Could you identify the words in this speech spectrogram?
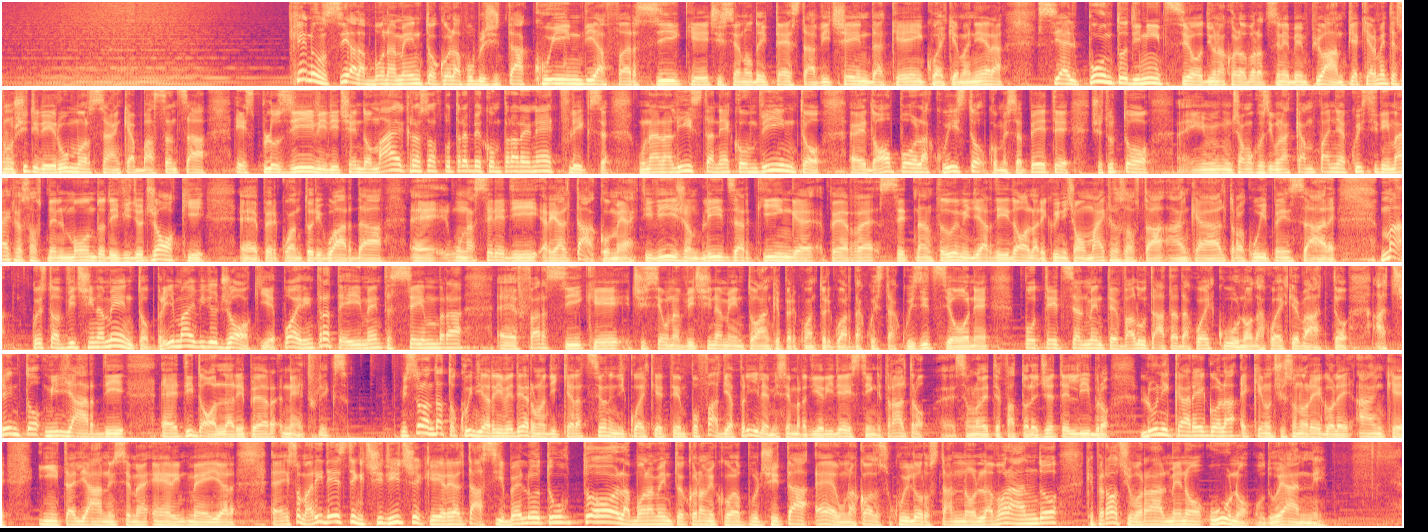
Che non sia l'abbonamento con la pubblicità quindi a far sì che ci siano dei test a vicenda che in qualche maniera sia il punto d'inizio di una collaborazione ben più ampia. Chiaramente sono usciti dei rumors anche abbastanza esplosivi dicendo Microsoft potrebbe comprare Netflix, un analista ne è convinto, eh, dopo l'acquisto come sapete c'è tutto eh, diciamo così una campagna acquisti di Microsoft nel mondo dei videogiochi eh, per quanto riguarda eh, una serie di realtà come Activision, Blizzard, King per 72 miliardi di dollari, quindi diciamo Microsoft ha anche altro a cui pensare, ma questo avvicinamento prima ai videogiochi e poi all'entertainment sembra eh, far sì che ci sia un avvicinamento anche per quanto riguarda questa acquisizione potenzialmente valutata da qualcuno, da qualche vatto, a 100 miliardi eh, di dollari per Netflix. Mi sono andato quindi a rivedere una dichiarazione di qualche tempo fa, di aprile mi sembra di Reed Hastings, tra l'altro eh, se non l'avete fatto leggete il libro, l'unica regola è che non ci sono regole anche in italiano insieme a Erin Meyer. Eh, insomma Reed Hastings ci dice che in realtà sì, bello tutto, l'abbonamento economico con la pubblicità è una cosa su cui loro stanno lavorando, che però ci vorrà almeno uno o due anni.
